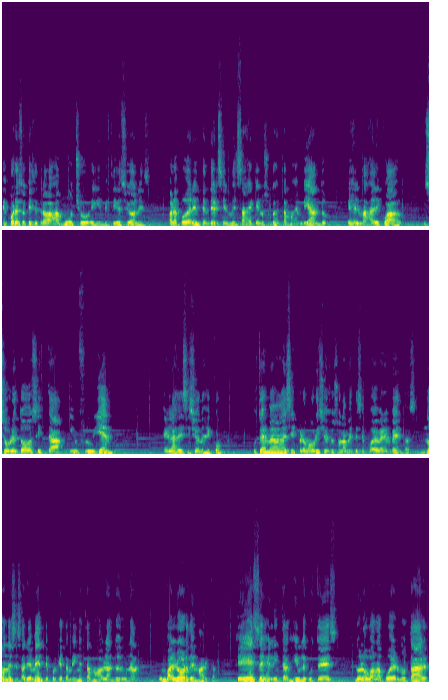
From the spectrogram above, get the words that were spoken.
Es por eso que se trabaja mucho en investigaciones para poder entender si el mensaje que nosotros estamos enviando es el más adecuado y sobre todo si está influyendo en las decisiones de compra. Ustedes me van a decir, pero Mauricio, eso solamente se puede ver en ventas. No necesariamente, porque también estamos hablando de una, un valor de marca, que ese es el intangible que ustedes no lo van a poder notar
